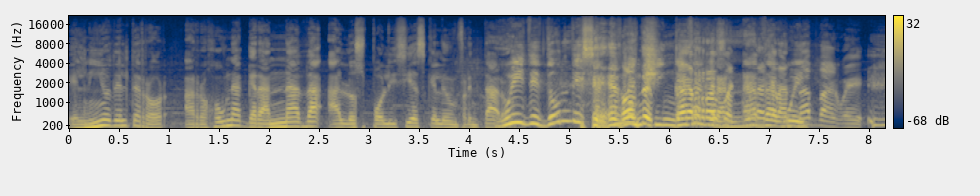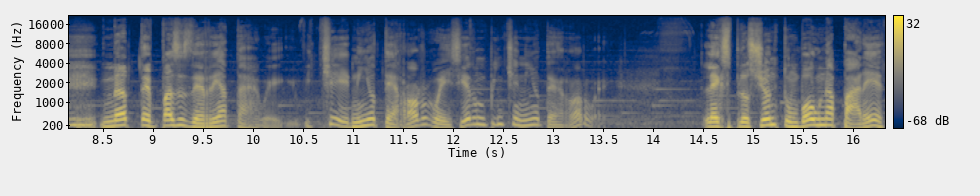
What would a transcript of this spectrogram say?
el niño del terror arrojó una granada a los policías que lo enfrentaron. Güey, ¿de dónde se una chingada granada, güey? No te pases de riata, güey. Pinche niño terror, güey. Era un pinche niño terror, güey. La explosión tumbó una pared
